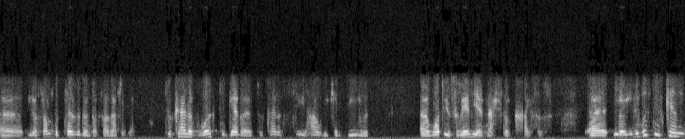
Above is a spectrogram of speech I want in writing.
uh, you know, from the President of South Africa to kind of work together to kind of see how we can deal with uh, what is really a national crisis. You know, universities can,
